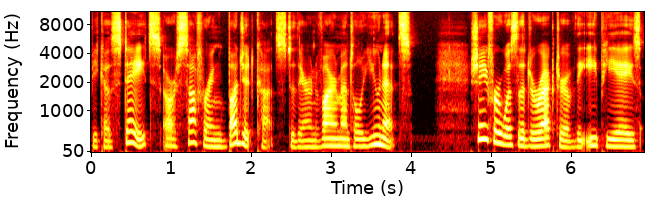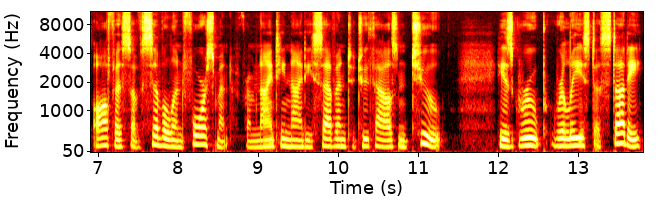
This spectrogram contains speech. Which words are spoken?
because states are suffering budget cuts to their environmental units. Schaeffer was the director of the EPA's Office of Civil Enforcement from 1997 to 2002. His group released a study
